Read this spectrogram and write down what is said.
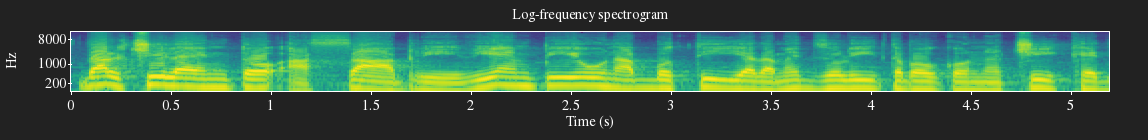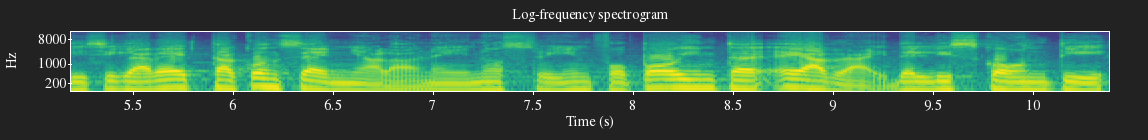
Dal Cilento a Sapri, riempi una bottiglia da mezzo litro con cicche di sigaretta, consegnala nei nostri infopoint e avrai degli sconti.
